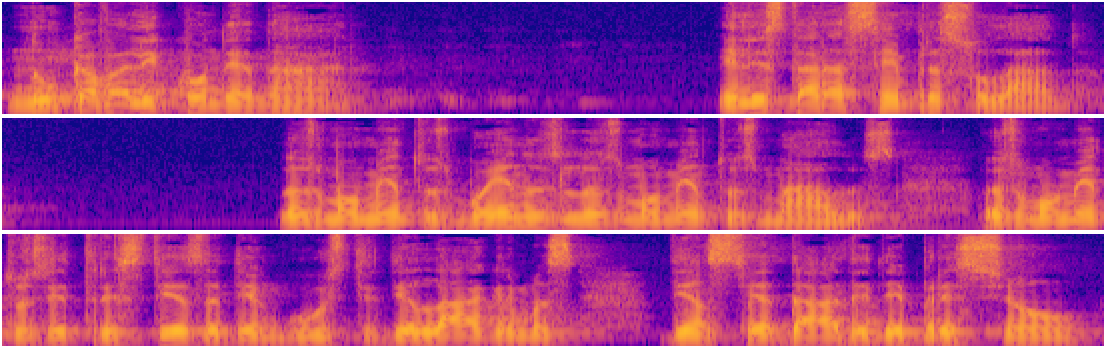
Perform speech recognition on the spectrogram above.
nunca vai lhe condenar. Ele estará sempre a seu lado. Nos momentos buenos e nos momentos malos, nos momentos de tristeza, de angústia, de lágrimas, de ansiedade e depressão.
